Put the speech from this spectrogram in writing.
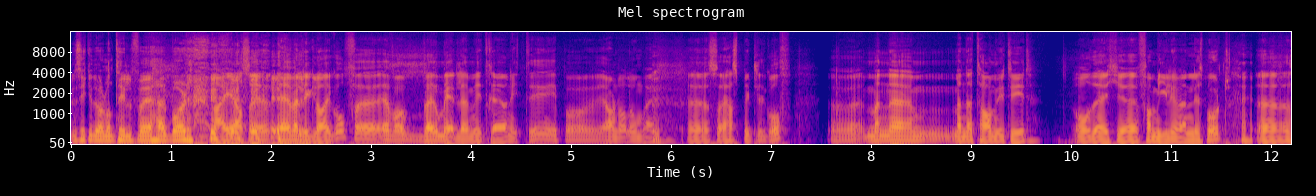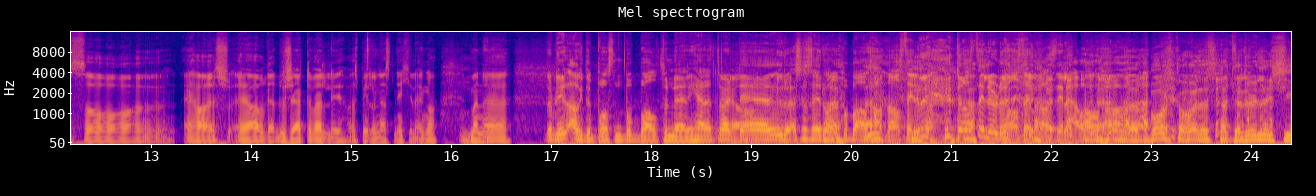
Hvis ikke du har noe å tilføye her, Bård. Nei, altså, jeg jeg er veldig glad i golf. Jeg var, ble jo medlem i 93 i- på i Arendal og omegn, Eh, så jeg har spilt litt golf. Eh, Men, eh, men det tar mye tid. Og det er ikke familievennlig sport. Eh, Så jeg har, jeg har redusert det veldig. Jeg spiller nesten ikke lenger. Men eh, Det blir Agderposten på ballturnering her etter hvert. Ja. Jeg skal se Roy på ja, da stiller jeg. Da stiller du. Da stiller. Da stiller jeg ja. Bård skal holde seg til rulleski.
